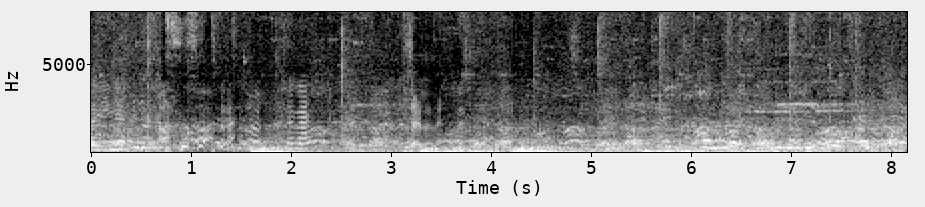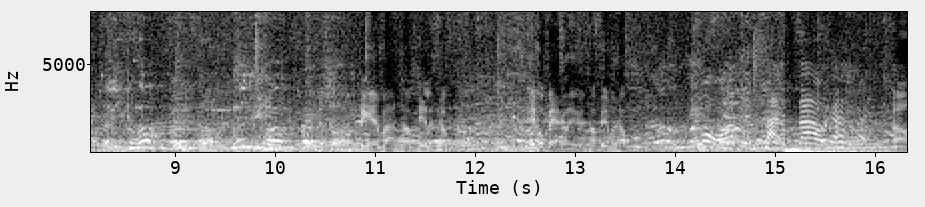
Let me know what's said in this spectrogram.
อันนี้เนี่ยใช่ไหมใช่แล้วแหละ เป็นไงบ้างครับนี่แหละครับ นี่เขาแบกอะไรกันครับเอ็มครับเขาบอกว่าเป็นศาลเจ้าใช่ไหมอ่า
